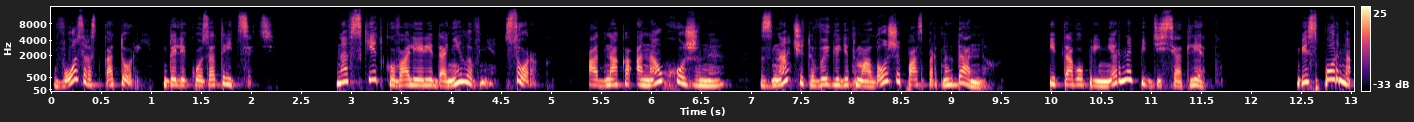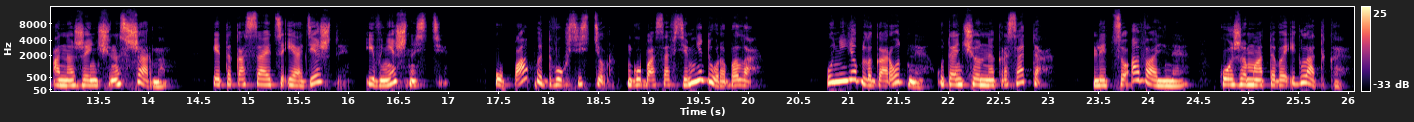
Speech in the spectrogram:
возраст которой далеко за 30. Навскидку Валерии Даниловне 40, однако она ухоженная, значит, выглядит моложе паспортных данных. и того примерно 50 лет. Бесспорно, она женщина с шармом. Это касается и одежды, и внешности, у папы двух сестер губа совсем не дура была. У нее благородная, утонченная красота, лицо овальное, кожа матовая и гладкая,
